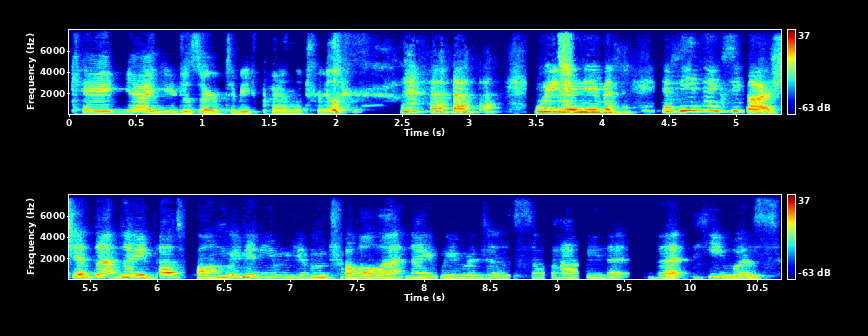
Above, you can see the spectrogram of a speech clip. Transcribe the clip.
Kate, yeah, you deserve to be put in the trailer. we didn't even if he thinks he got shit that night that's wrong we didn't even give him trouble that night we were just so happy that that he was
